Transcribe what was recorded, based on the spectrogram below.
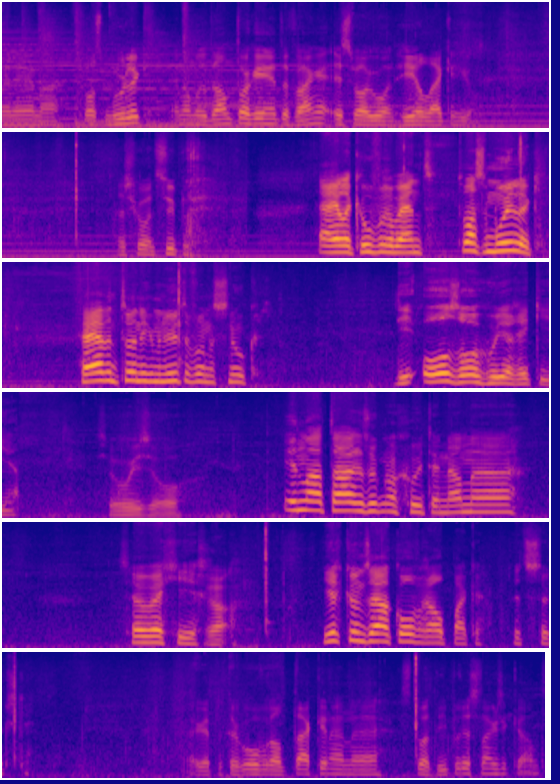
Nee, nee, maar het was moeilijk. En om er dan toch een te vangen is wel gewoon heel lekker, joh. Dat is gewoon super. eigenlijk hoe verwend. Het was moeilijk. 25 minuten voor een snoek. Die o zo goede hè. Sowieso. Inlaat daar is ook nog goed en dan eh, zijn we weg hier. Ja, Hier kunnen ze eigenlijk overal pakken, dit stukje. je hebt er toch overal takken en eh, als het wat dieper is langs de kant.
